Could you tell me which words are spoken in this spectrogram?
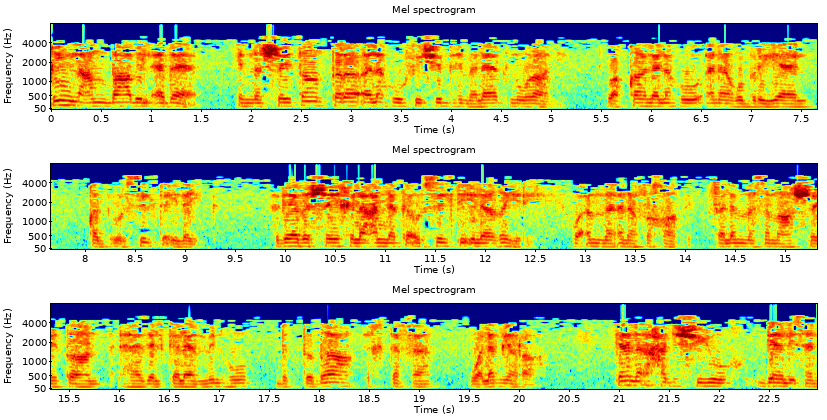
قيل عن بعض الأباء إن الشيطان تراءى له في شبه ملاك نوراني وقال له أنا غبريال قد أرسلت إليك. فجاب الشيخ لعلك أرسلت إلى غيري. وأما أنا فخاطئ. فلما سمع الشيطان هذا الكلام منه باتضاع اختفى ولم يراه كان أحد الشيوخ جالسا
